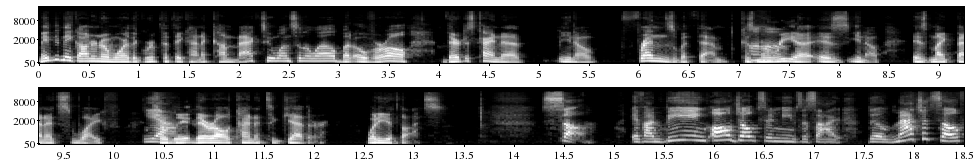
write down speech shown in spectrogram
Maybe make Honor No More the group that they kind of come back to once in a while, but overall, they're just kind of, you know, friends with them because Mhm. Maria is, you know, is Mike Bennett's wife. Yeah. So they, they're all kind of together. What are your thoughts? So, if I'm being all jokes and memes aside, the match itself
